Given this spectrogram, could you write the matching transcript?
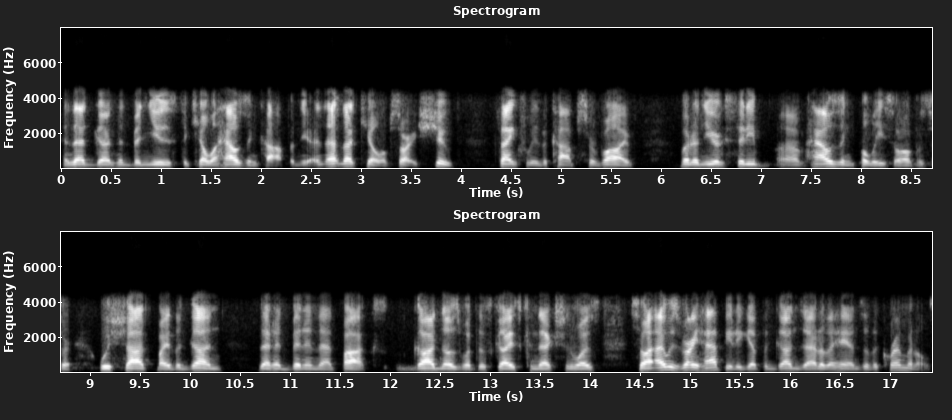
And that gun had been used to kill a housing cop. And, and not, not kill, I'm sorry, shoot. Thankfully, the cop survived but a New York City um, housing police officer was shot by the gun that had been in that box. God knows what this guy's connection was. So I was very happy to get the guns out of the hands of the criminals.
